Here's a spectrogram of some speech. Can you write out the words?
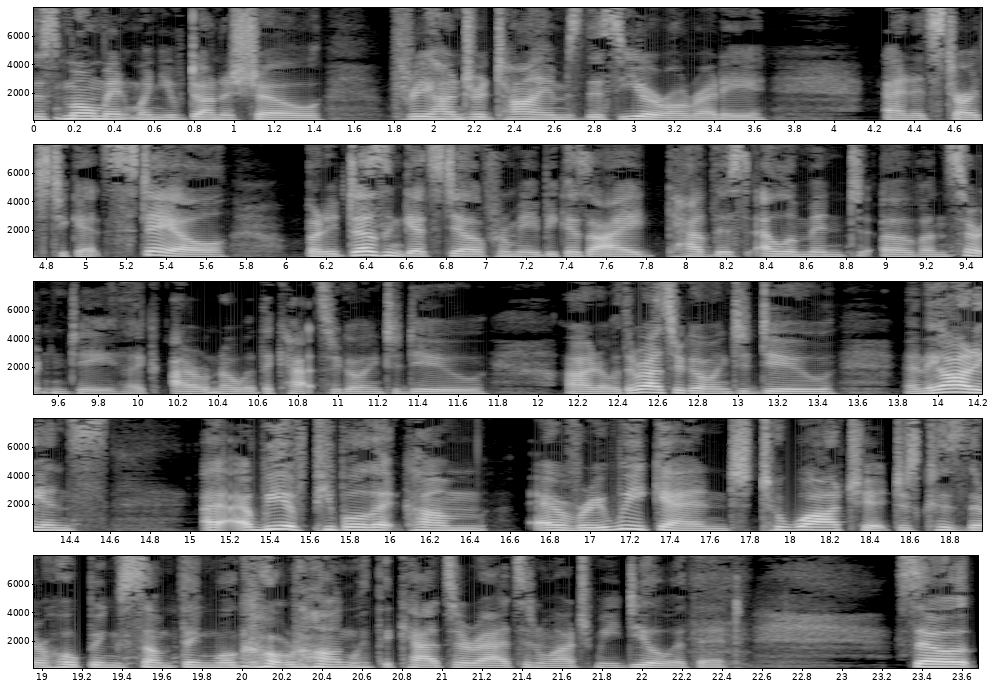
this moment when you've done a show 300 times this year already, and it starts to get stale. But it doesn't get stale for me because I have this element of uncertainty. Like, I don't know what the cats are going to do. I don't know what the rats are going to do. And the audience, I, I, we have people that come every weekend to watch it just because they're hoping something will go wrong with the cats or rats and watch me deal with it. So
